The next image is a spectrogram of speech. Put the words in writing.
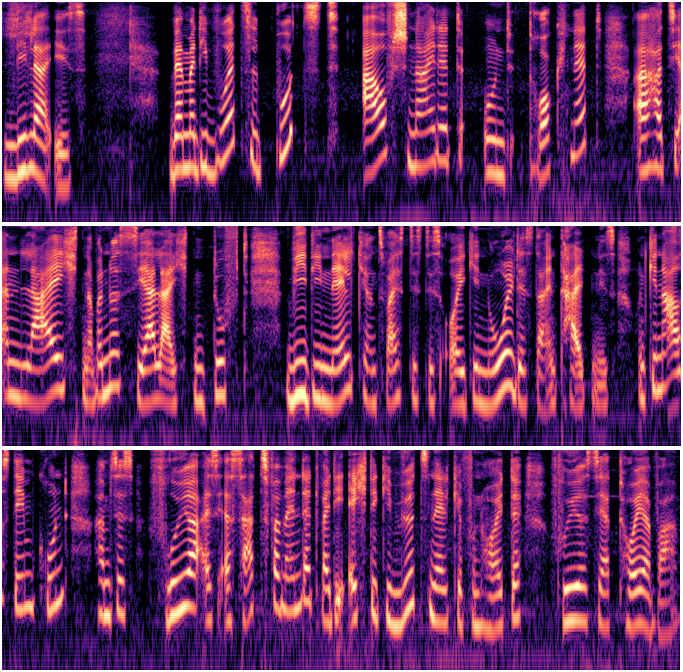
lila ist. Wenn man die Wurzel putzt, aufschneidet und trocknet, äh, hat sie einen leichten, aber nur sehr leichten Duft wie die Nelke. Und zwar ist das das Eugenol, das da enthalten ist. Und genau aus dem Grund haben sie es früher als Ersatz verwendet, weil die echte Gewürznelke von heute früher sehr teuer war.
